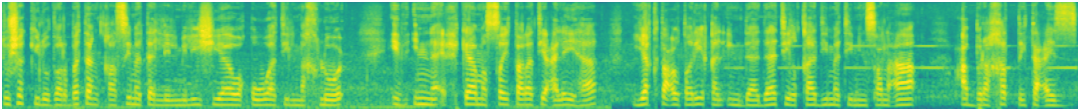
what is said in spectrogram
تشكل ضربة قاصمة للميليشيا وقوات المخلوع إذ إن إحكام السيطرة عليها يقطع طريق الإمدادات القادمة من صنعاء عبر خط تعز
